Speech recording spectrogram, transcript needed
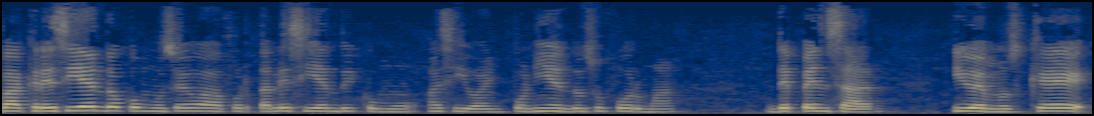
va creciendo, cómo se va fortaleciendo y cómo así va imponiendo su forma de pensar. Y vemos que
